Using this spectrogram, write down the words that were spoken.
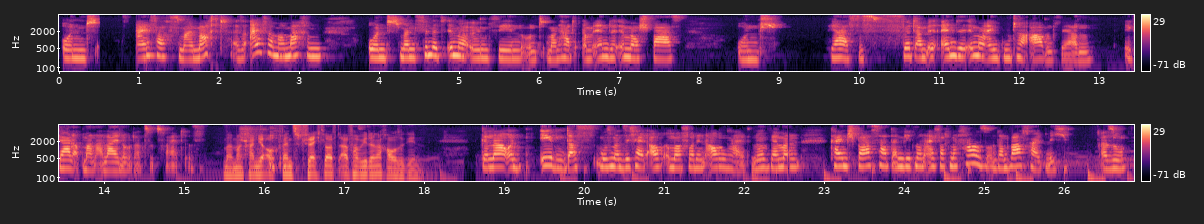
und einfach es mal macht. Also einfach mal machen und man findet immer irgendwen und man hat am Ende immer Spaß. Und ja, es ist, wird am Ende immer ein guter Abend werden. Egal, ob man alleine oder zu zweit ist. Weil man kann ja auch, wenn es schlecht läuft, einfach wieder nach Hause gehen. Genau, und eben, das muss man sich halt auch immer vor den Augen halten. Ne? Wenn man keinen Spaß hat, dann geht man einfach nach Hause und dann war es halt nicht. Also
